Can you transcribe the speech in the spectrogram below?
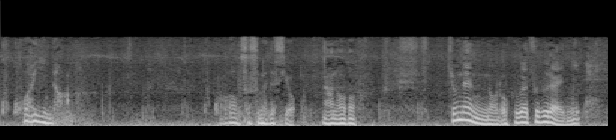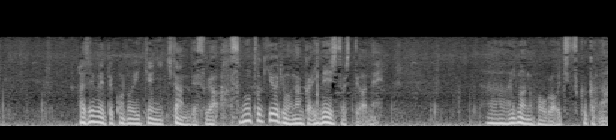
ここはいいな。ここはおすすめですよ。あの、去年の6月ぐらいに、初めてこの池に来たんですが、その時よりもなんかイメージとしてはね、あ今の方が落ち着くかな。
